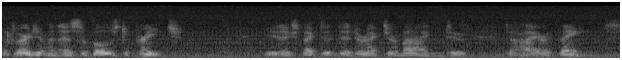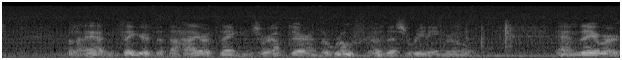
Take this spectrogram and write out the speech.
The clergyman is supposed to preach. He's expected to direct your mind to, to higher things. But I hadn't figured that the higher things were up there in the roof of this reading room. and they were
